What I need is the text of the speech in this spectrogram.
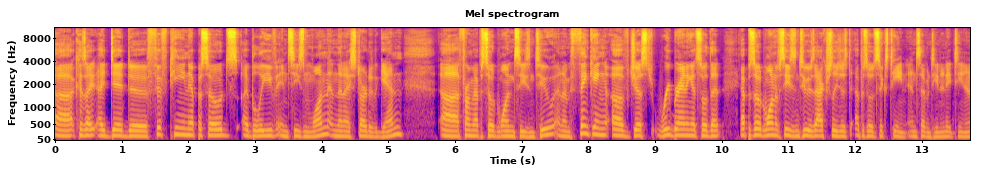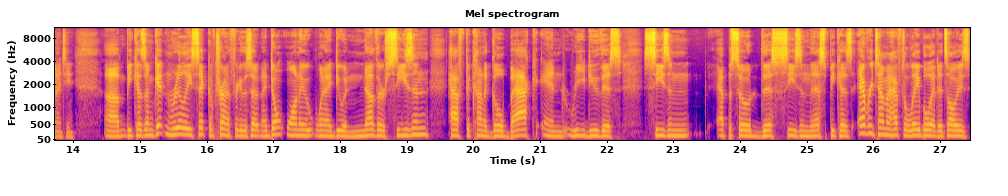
because uh, I, I did uh, 15 episodes, I believe, in season one, and then I started again uh, from episode one, season two. And I'm thinking of just rebranding it so that episode one of season two is actually just episode 16 and 17 and 18 and 19. Um, because I'm getting really sick of trying to figure this out. And I don't want to, when I do another season, have to kind of go back and redo this season episode this season this because every time I have to label it, it's always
